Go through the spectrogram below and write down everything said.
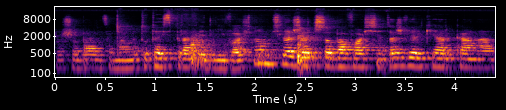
Proszę bardzo, mamy tutaj sprawiedliwość. No myślę, że trzeba właśnie też wielkie arkana,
